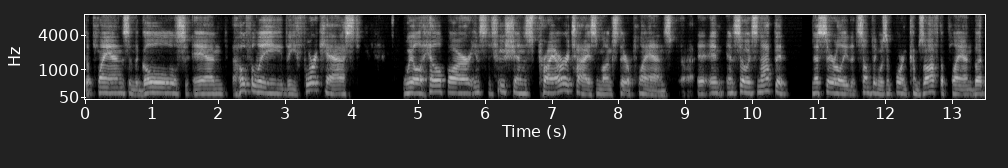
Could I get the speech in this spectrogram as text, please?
the plans and the goals, and hopefully the forecast will help our institutions prioritize amongst their plans. Uh, and, and so it's not that necessarily that something was important comes off the plan, but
